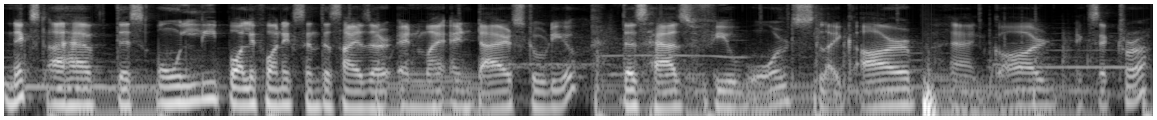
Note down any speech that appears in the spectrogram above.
Next, I have this only polyphonic synthesizer in my entire studio. This has few modes like ARP and chord, etc.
